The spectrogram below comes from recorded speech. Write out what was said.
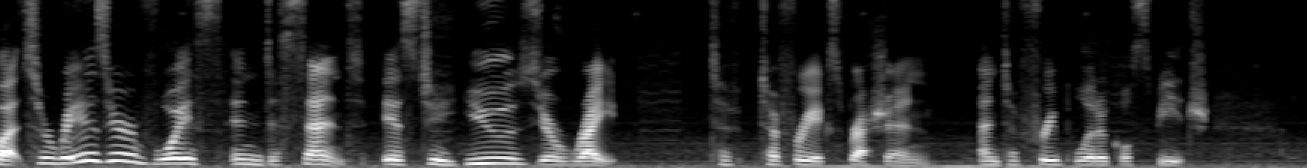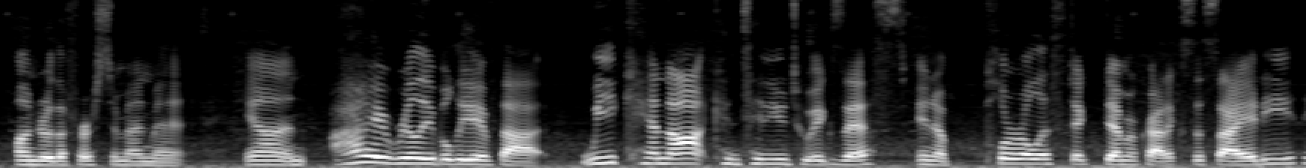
But to raise your voice in dissent is to use your right to, to free expression and to free political speech under the First Amendment. And I really believe that we cannot continue to exist in a pluralistic democratic society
